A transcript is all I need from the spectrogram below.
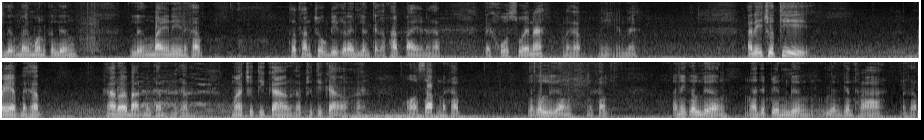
เหลืองใบมนกับเหลืองเหลืองใบนี่นะครับ ถ้าท่านโชคดีก็ได้เหลืองจักรพรรดิไปนะครับ แต่โคสวยนะนะครับนี่เห็นไหมอันนี้ชุดที่แปดนะครับห้าร้อยบาทเหมือนกันนะครับ มาชุดที่เก้านะครับ ชุดที่เก้าอะหอซับนะครับ แล้วก็เหลืองนะครับ อันนี้ก็เหลืองน่าจะเป็นเหลืองเหลืองกันทรานะครับ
